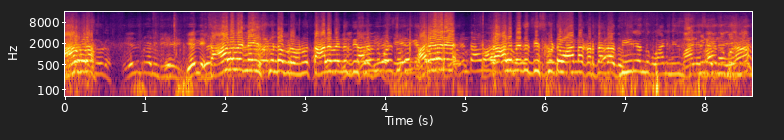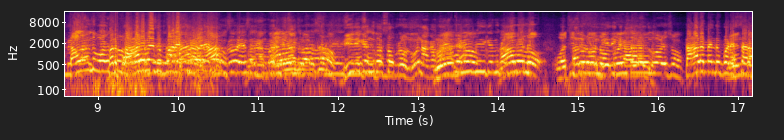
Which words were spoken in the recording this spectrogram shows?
ఆగురా. తాళం ఎట్లా తీసుకుంటావు బ్రో? నువ్వు తాళం ఎందుకు తీసుకుంటావు అరే అరే. తాళం ఎందుకు తీసుకుంటావు అని నాకు అర్థం కాదు మీరెందుకు వాడిని మీద మరి తాళం ఎందుకు పడేస్తారు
